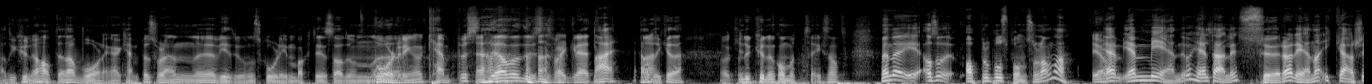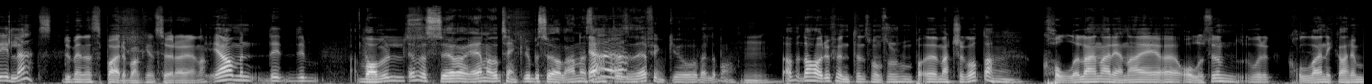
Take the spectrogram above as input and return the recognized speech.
ja, du kunne hatt det da, Vålerenga campus, for det er en eh, videregående skole innbakt i stadion. eh. Vålerenga campus? Ja. Det hadde du syntes vært greit. Nei, jeg hadde Nei. ikke det. Okay. Men du kunne kommet, ikke sant. Men eh, altså, apropos sponsornavn, da. Ja. Jeg, jeg mener jo helt ærlig Sør Arena ikke er så ille. Du mener Sparebanken Sør Arena? Ja, men det, det var vel Det er for Sør Arena, da tenker du på Sørlandet. Ja, ja. Altså, det funker jo veldig bra. Mm. da, da har du funnet en sponsor som eh, matcher godt, da. Mm. Color Line Arena i Ålesund, Ålesund, hvor Color Line ikke har en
